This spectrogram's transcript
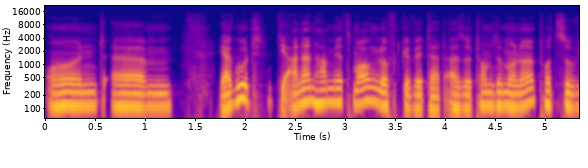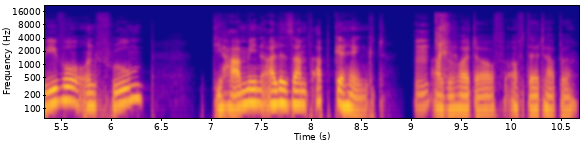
Und ähm, ja gut, die anderen haben jetzt Morgenluft gewittert. Also Tom Dumoulin, Pozzovivo und Froome, die haben ihn allesamt abgehängt. Mhm. Also heute auf, auf der Etappe.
